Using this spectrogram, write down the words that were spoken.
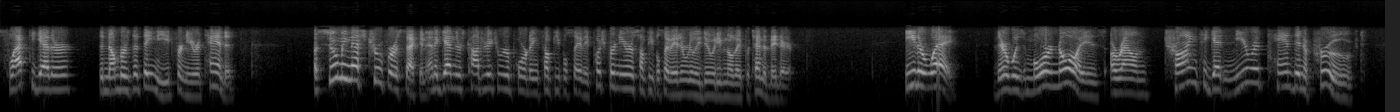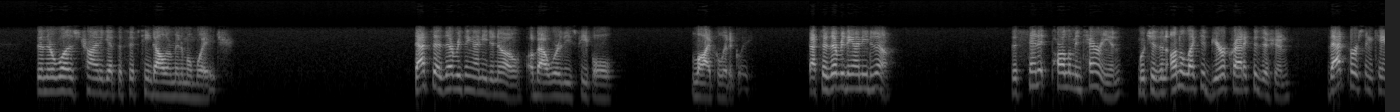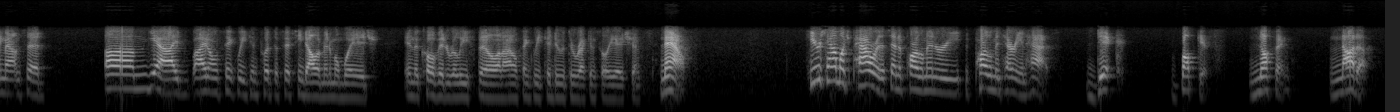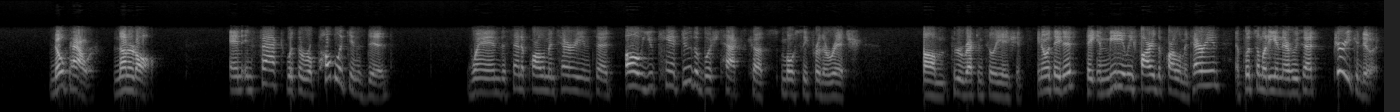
slap together the numbers that they need for Neera Tanden. Assuming that's true for a second, and again, there's contradictory reporting. Some people say they pushed for Neera, some people say they didn't really do it, even though they pretended they did. it. Either way, there was more noise around trying to get Neera Tanden approved than there was trying to get the $15 minimum wage. That says everything I need to know about where these people lie politically. That says everything I need to know the Senate parliamentarian, which is an unelected bureaucratic position, that person came out and said, um, yeah, I, I don't think we can put the $15 minimum wage in the COVID relief bill, and I don't think we could do it through reconciliation. Now, here's how much power the Senate parliamentary, parliamentarian has Dick, Bupkis, nothing, nada, no power, none at all. And in fact, what the Republicans did when the Senate parliamentarian said, "Oh, you can't do the Bush tax cuts mostly for the rich um, through reconciliation." You know what they did? They immediately fired the parliamentarian and put somebody in there who said, "Sure, you can do it."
